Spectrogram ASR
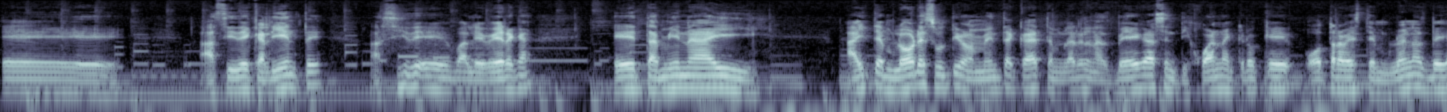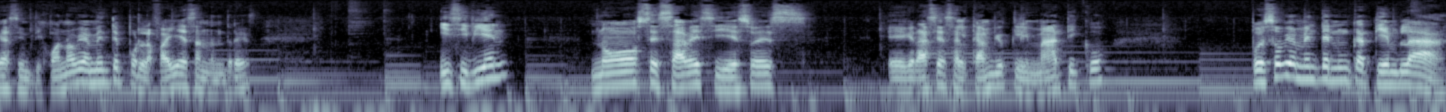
Eh, así de caliente, así de vale verga. Eh, también hay, hay temblores últimamente, acaba de temblar en Las Vegas, en Tijuana, creo que otra vez tembló en Las Vegas en Tijuana, obviamente por la falla de San Andrés. Y si bien no se sabe si eso es eh, gracias al cambio climático, pues obviamente nunca tiembla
